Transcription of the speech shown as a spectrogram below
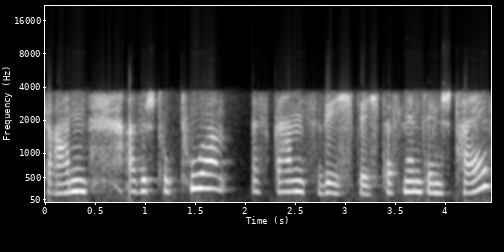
dran. Also Struktur ist ganz wichtig. Das nimmt den Stress.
